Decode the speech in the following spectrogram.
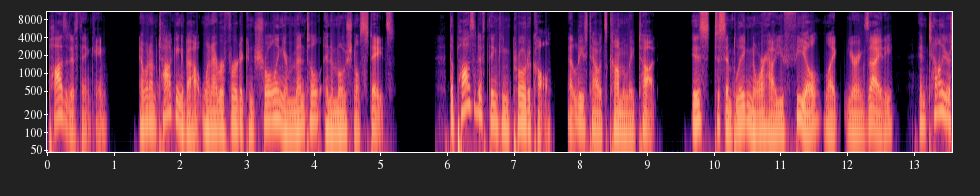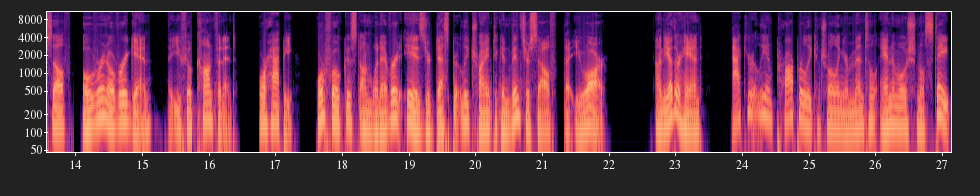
positive thinking and what I'm talking about when I refer to controlling your mental and emotional states. The positive thinking protocol, at least how it's commonly taught, is to simply ignore how you feel, like your anxiety, and tell yourself over and over again that you feel confident or happy or focused on whatever it is you're desperately trying to convince yourself that you are. On the other hand, accurately and properly controlling your mental and emotional state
